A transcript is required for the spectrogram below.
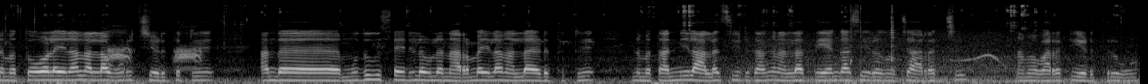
நம்ம தோலையெல்லாம் நல்லா உரிச்சு எடுத்துட்டு அந்த முதுகு சைடில் உள்ள நரம்பையெல்லாம் நல்லா எடுத்துட்டு நம்ம தண்ணியில் அலசிட்டு தாங்க நல்லா தேங்காய் சீரகம் வச்சு அரைச்சி நம்ம வரட்டி எடுத்துருவோம்.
